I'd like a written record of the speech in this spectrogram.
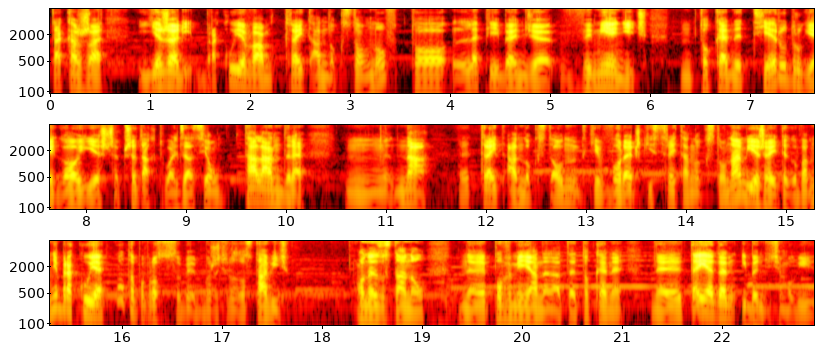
taka, że jeżeli brakuje Wam Trade Unlock Stone'ów, to lepiej będzie wymienić tokeny tieru drugiego jeszcze przed aktualizacją Talandrę na Trade Unlock Stone, takie woreczki z Trade Unlock Stone'ami. Jeżeli tego Wam nie brakuje, no to po prostu sobie możecie to zostawić. One zostaną e, powymieniane na te tokeny e, T1 i będziecie mogli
